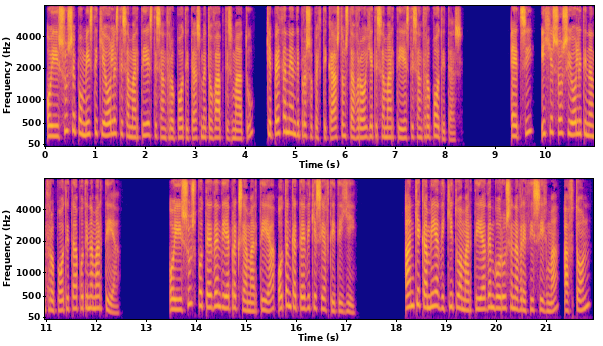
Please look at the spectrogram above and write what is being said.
Ο Ιησούς επομίστηκε όλες τις αμαρτίες της ανθρωπότητας με το βάπτισμά του, και πέθανε αντιπροσωπευτικά στον Σταυρό για τις αμαρτίες της ανθρωπότητας. Έτσι, είχε σώσει όλη την ανθρωπότητα από την αμαρτία. Ο Ιησούς ποτέ δεν διέπραξε αμαρτία όταν κατέβηκε σε αυτή τη γη. Αν και καμία δική του αμαρτία δεν μπορούσε να βρεθεί σίγμα, αυτόν,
